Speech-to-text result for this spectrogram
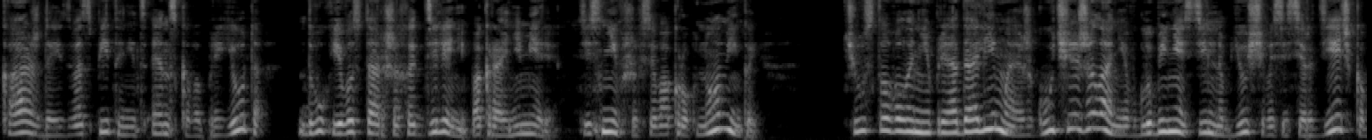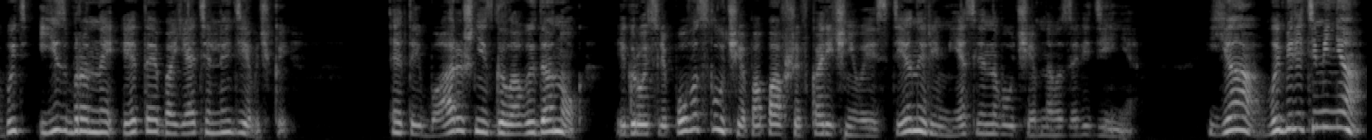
каждая из воспитанниц Энского приюта, двух его старших отделений, по крайней мере, теснившихся вокруг новенькой, чувствовала непреодолимое жгучее желание в глубине сильно бьющегося сердечка быть избранной этой обаятельной девочкой, этой барышней с головы до ног, игрой слепого случая, попавшей в коричневые стены ремесленного учебного заведения. «Я! Выберите меня!»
